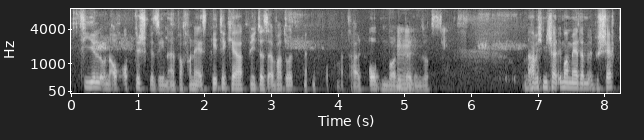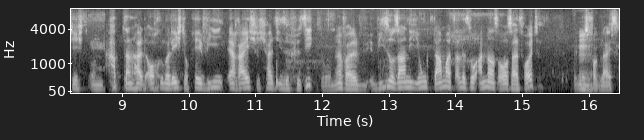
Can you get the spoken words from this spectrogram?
Ziel und auch optisch gesehen, einfach von der Ästhetik her hat mich das einfach deutlich mehr getroffen als halt Open Bodybuilding mhm. sozusagen. Und habe ich mich halt immer mehr damit beschäftigt und habe dann halt auch überlegt, okay, wie erreiche ich halt diese Physik so, ne? Weil wieso sahen die Jungs damals alle so anders aus als heute, wenn du es mhm. vergleichst?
